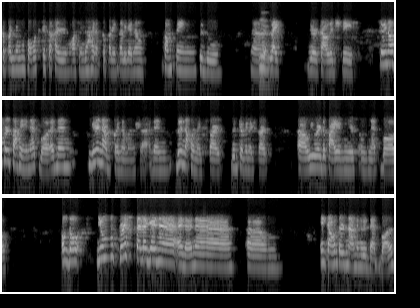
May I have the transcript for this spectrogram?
kapag nag-focus ka sa career mo kasi nahanap ka pa rin talaga ng something to do uh, yeah. like your college days. So, in-offer sa akin yung netball. And then, grinab ko naman siya. And then, dun ako nag-start. Dun kami nag-start. Uh, we were the pioneers of netball. Although, yung first talaga na, ano, na um, encounter namin with netball,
